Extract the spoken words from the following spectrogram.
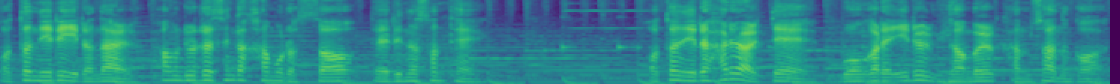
어떤 일이 일어날 확률을 생각함으로써 내리는 선택. 어떤 일을 하려 할 때 무언가를 잃을 위험을 감수하는 것.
